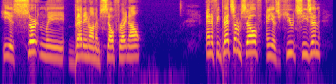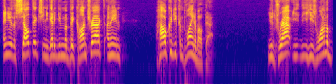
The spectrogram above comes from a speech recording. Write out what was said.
he is certainly betting on himself right now. And if he bets on himself and he has a huge season and you're the Celtics and you got to give him a big contract, I mean, how could you complain about that? You draft, he's one of the,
